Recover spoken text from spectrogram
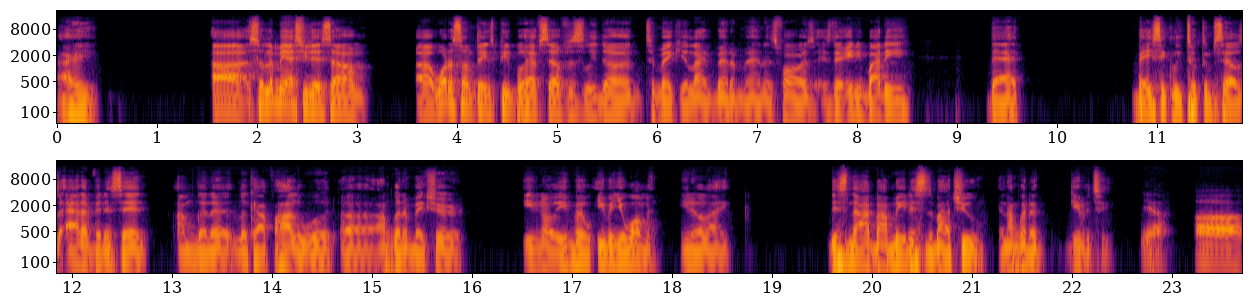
I hear you. Uh, so let me ask you this: um, uh, what are some things people have selflessly done to make your life better, man? As far as is there anybody that basically took themselves out of it and said, "I'm gonna look out for Hollywood. Uh, I'm gonna make sure, even though even even your woman, you know, like this is not about me. This is about you, and I'm gonna give it to you." Yeah. Uh,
